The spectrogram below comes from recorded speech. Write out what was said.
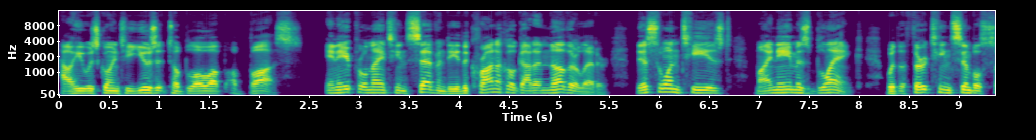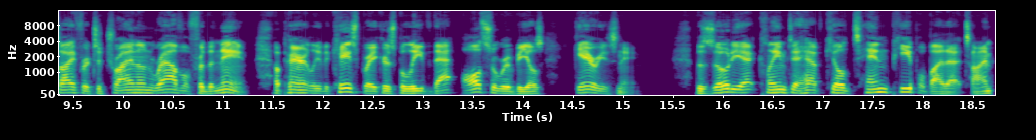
how he was going to use it to blow up a bus. In April 1970, the Chronicle got another letter. This one teased, My name is blank, with a 13 symbol cipher to try and unravel for the name. Apparently, the case breakers believe that also reveals Gary's name. The Zodiac claimed to have killed 10 people by that time,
